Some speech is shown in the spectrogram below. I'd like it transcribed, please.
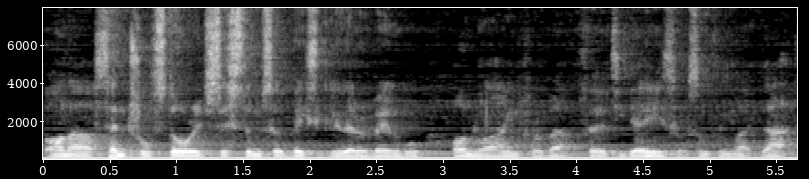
on our central storage system, so basically they're available online for about 30 days or something like that.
